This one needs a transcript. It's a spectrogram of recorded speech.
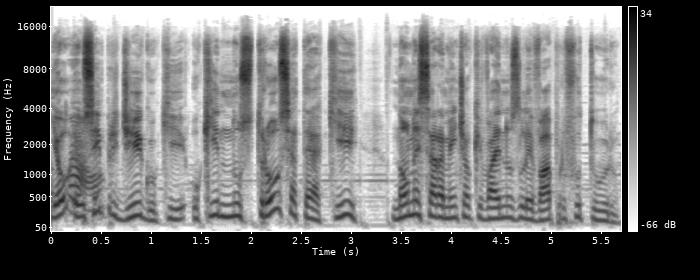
eu, eu sempre digo que o que nos trouxe até aqui não necessariamente é o que vai nos levar para o futuro.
